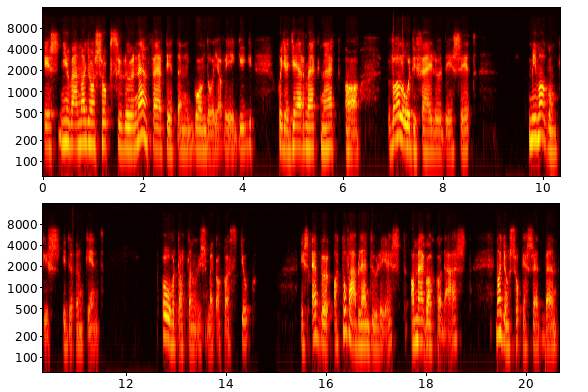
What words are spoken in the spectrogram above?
és nyilván nagyon sok szülő nem feltétlenül gondolja végig, hogy a gyermeknek a valódi fejlődését mi magunk is időnként óhatatlanul is megakasztjuk, és ebből a tovább lendülést, a megakadást nagyon sok esetben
